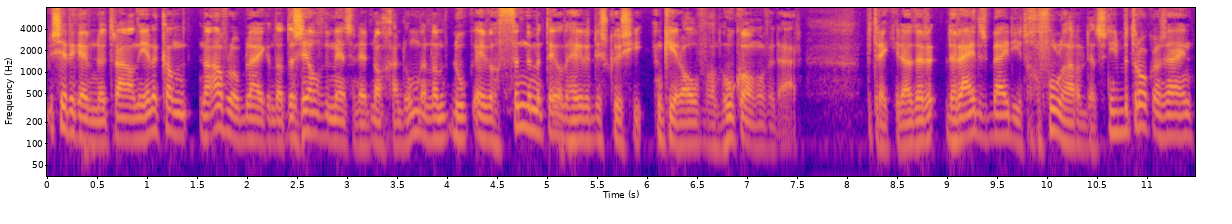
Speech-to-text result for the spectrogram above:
zet ik even neutraal neer. Dan kan na afloop blijken dat dezelfde mensen het nog gaan doen. Maar dan doe ik even fundamenteel de hele discussie een keer over... van hoe komen we daar? Betrek je daar de, de rijders bij die het gevoel hadden dat ze niet betrokken zijn...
